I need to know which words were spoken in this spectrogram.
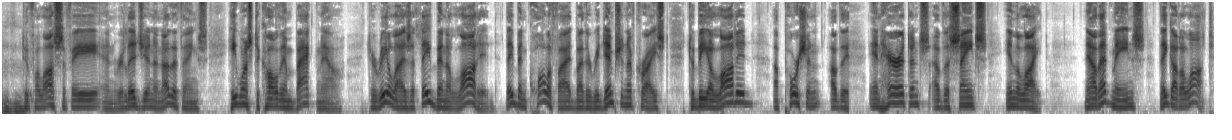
mm-hmm. to philosophy and religion and other things, he wants to call them back now to realize that they've been allotted, they've been qualified by the redemption of Christ to be allotted a portion of the inheritance of the saints in the light. Now that means they got a lot.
